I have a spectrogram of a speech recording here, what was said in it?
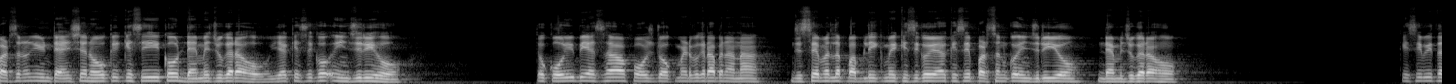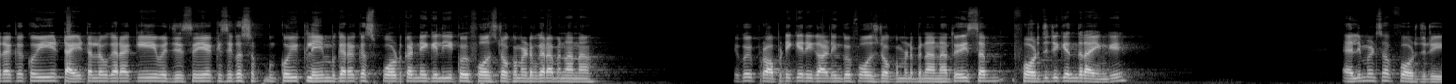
पर्सन की इंटेंशन हो कि किसी को डैमेज वगैरह हो या किसी को इंजरी हो तो कोई भी ऐसा फॉल्स डॉक्यूमेंट वगैरह बनाना जिससे मतलब पब्लिक में किसी को या किसी पर्सन को इंजरी हो डैमेज वगैरह हो, किसी भी तरह का कोई टाइटल वगैरह की वजह से या किसी को कोई क्लेम वगैरह का सपोर्ट करने के लिए कोई फॉल्स डॉक्यूमेंट वगैरह बनाना, या कोई प्रॉपर्टी के रिगार्डिंग कोई फॉल्स डॉक्यूमेंट बनाना तो ये सब फॉर्जरी के अंदर आएँगे। Elements of forgery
